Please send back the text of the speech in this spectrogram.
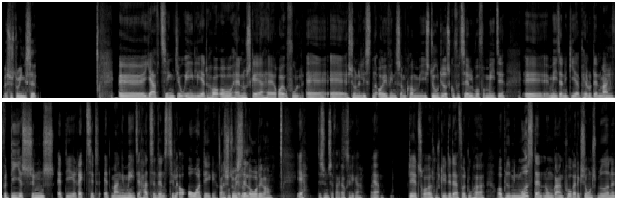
Hvad synes du egentlig selv? Øh, jeg tænkte jo egentlig, at åh, nu skal jeg have røvfuld af, af journalisten Øjvind, som kom i studiet og skulle fortælle, hvorfor medie, øh, medierne giver Paludan magt. Mm. Fordi jeg synes, at det er rigtigt, at mange medier har tendens til at overdække Rasmus Jeg synes, du selv Paludan. overdækker ham. Ja, det synes jeg faktisk, Okay. vi gør. Ja. Det tror jeg også måske, det er derfor, du har oplevet min modstand nogle gange på redaktionsmøderne,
